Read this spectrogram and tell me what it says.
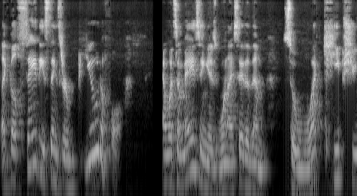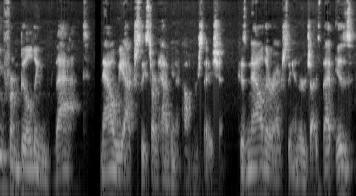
Like they'll say these things are beautiful. And what's amazing is when I say to them, So what keeps you from building that? Now we actually start having a conversation because now they're actually energized. That is,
